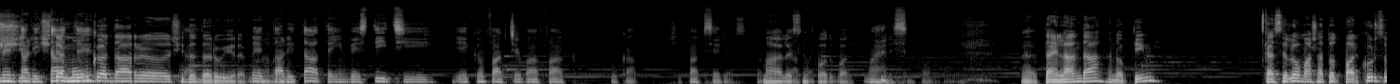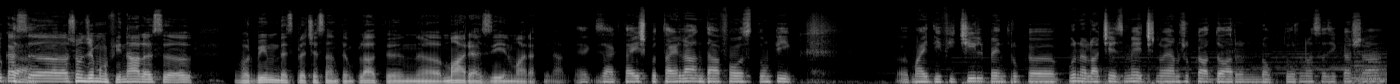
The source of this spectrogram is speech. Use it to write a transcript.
mentalitate. Și de muncă, dar uh, și da, de dăruire. Mentalitate, la... investiții, ei când fac ceva, fac cu cap și fac serios. Mai ales în fotbal. Mai ales în fotbal. Uh, Thailanda, în optimi? Ca să luăm așa tot parcursul, ca da. să ajungem în finală, să vorbim despre ce s-a întâmplat în uh, marea zi, în marea finală. Exact, aici cu Thailanda a fost un pic uh, mai dificil pentru că până la acest meci noi am jucat doar în nocturnă, să zic așa,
